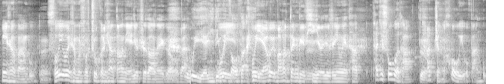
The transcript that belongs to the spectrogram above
命生反骨。对。所以为什么说诸葛亮当年就知道那个我看魏延一定会造反，魏延会把他灯给踢了，就是因为他他就说过他对他枕后有反骨，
